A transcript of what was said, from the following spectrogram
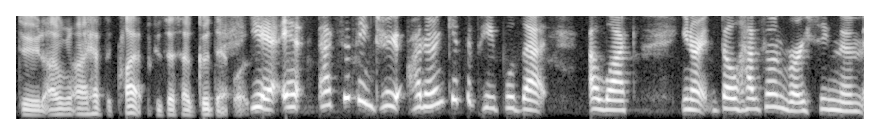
dude, I'm, I have to clap because that's how good that was. Yeah, and that's the thing too. I don't get the people that are like, you know, they'll have someone roasting them,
